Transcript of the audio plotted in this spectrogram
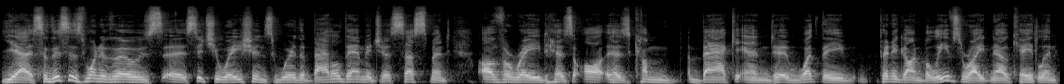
Yeah, so this is one of those uh, situations where the battle damage assessment of a raid has all, has come back, and uh, what the Pentagon believes right now, Caitlin,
